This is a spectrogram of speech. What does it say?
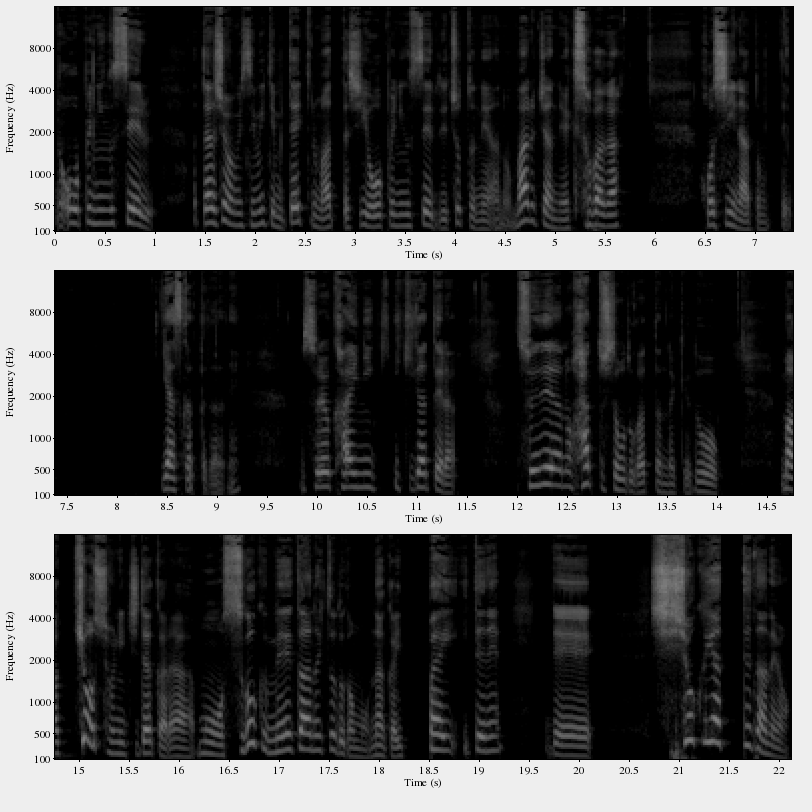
オープニングセール、新しいお店見てみたいっていうのもあったし、オープニングセールでちょっとね、あの、まるちゃんの焼きそばが 欲しいなと思って。安かったからね。それを買いに行きがてら、それであの、ハッとしたことがあったんだけど、まあ今日初日だから、もうすごくメーカーの人とかもなんかいっぱいいてね。で、試食やってたのよ。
